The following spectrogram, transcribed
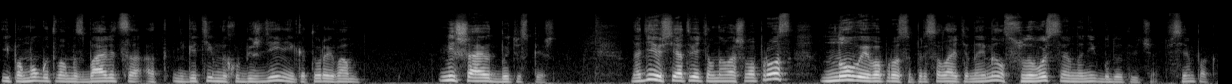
И помогут вам избавиться от негативных убеждений, которые вам мешают быть успешным. Надеюсь, я ответил на ваш вопрос. Новые вопросы присылайте на e-mail. С удовольствием на них буду отвечать. Всем пока.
